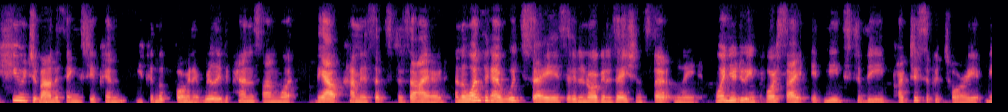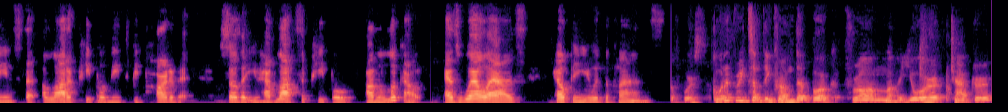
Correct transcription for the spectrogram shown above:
huge amount of things you can you can look for, and it really depends on what the outcome is that's desired. And the one thing I would say is in an organization, certainly, when you're doing foresight, it needs to be participatory. It means that a lot of people need to be part of it so that you have lots of people on the lookout as well as helping you with the plans. Of course. I want to read something from the book, from your chapter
